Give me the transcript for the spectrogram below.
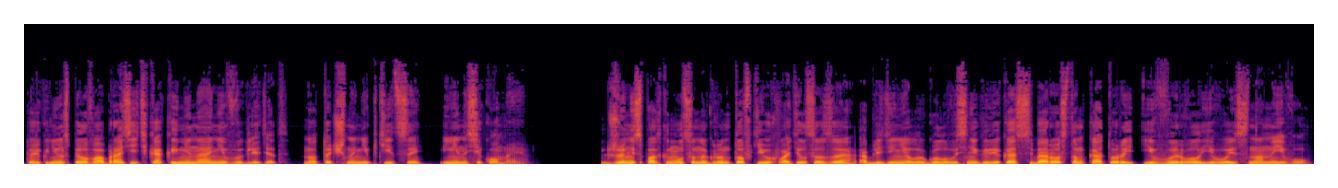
только не успел вообразить, как именно они выглядят, но точно не птицы и не насекомые. Джонни споткнулся на грунтовке и ухватился за обледенелую голову снеговика с себя ростом, который и вырвал его из сна наяву.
